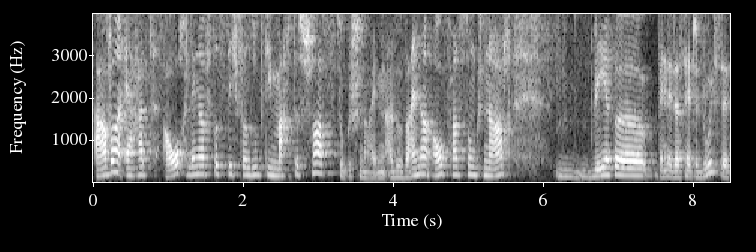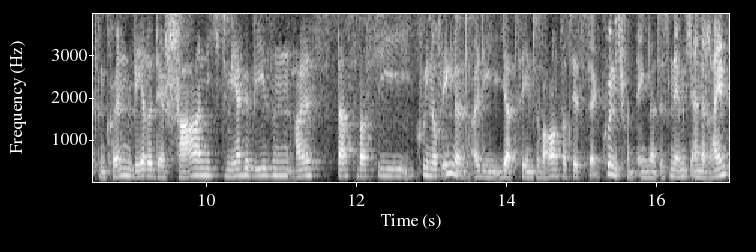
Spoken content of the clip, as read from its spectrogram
Aber er hat auch längerfristig versucht, die Macht des Schahs zu beschneiden. Also seiner Auffassung nach wäre, wenn er das hätte durchsetzen können, wäre der Schah nicht mehr gewesen als das, was die Queen of England all die Jahrzehnte war und was jetzt der König von England ist, nämlich eine rein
